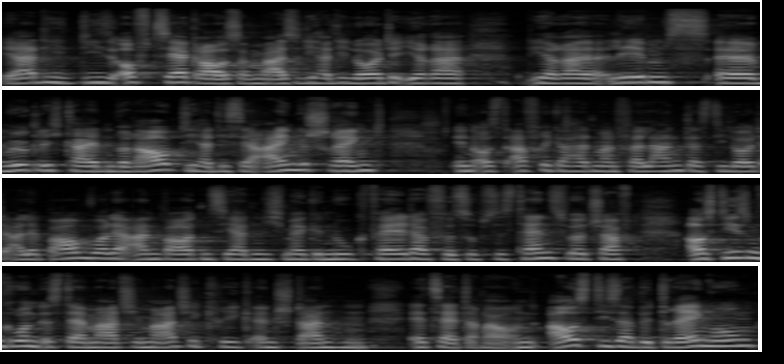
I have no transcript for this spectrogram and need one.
ja, die, die oft sehr grausam war, also die hat die Leute ihrer, ihrer Lebensmöglichkeiten beraubt, die hat die sehr eingeschränkt in Ostafrika hat man verlangt, dass die Leute alle Baumwolle anbauten. Sie hatten nicht mehr genug Felder für Subsistenzwirtschaft. Aus diesem Grund ist der Machi-Machi-Krieg entstanden, etc. Und aus dieser Bedrängung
